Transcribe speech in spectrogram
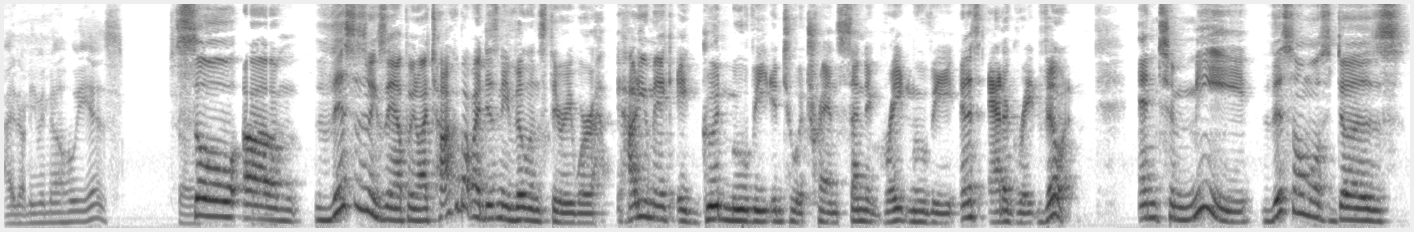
i don't even know who he is So um, this is an example. You know, I talk about my Disney villains theory, where how do you make a good movie into a transcendent great movie, and it's at a great villain. And to me, this almost does.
